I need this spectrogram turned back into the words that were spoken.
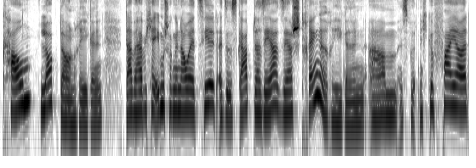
kaum Lockdown-Regeln. Dabei habe ich ja eben schon genau erzählt, also es gab da sehr, sehr strenge Regeln. Ähm, es wird nicht gefeiert,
